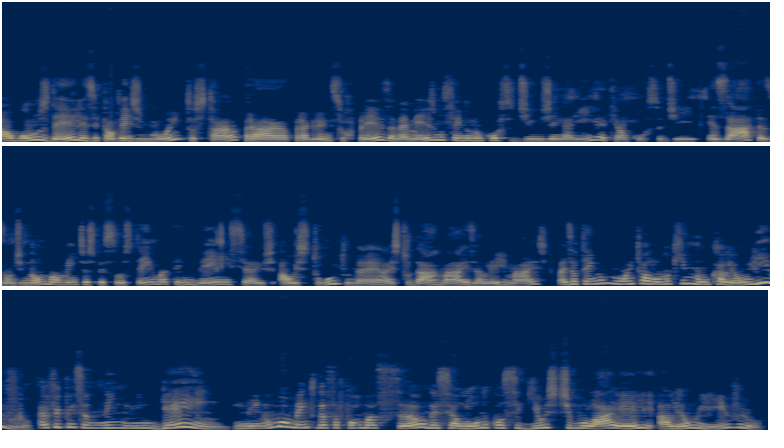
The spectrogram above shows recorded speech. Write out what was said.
alguns deles, e talvez muitos, tá? Para grande surpresa, né? Mesmo sendo num curso de engenharia, que é um curso de exatas, onde normalmente as pessoas têm uma tendência ao estudo, né? A estudar mais, a ler mais. Mas eu tenho muito aluno que nunca leu um livro. Aí eu fico pensando, ninguém, em nenhum momento dessa formação desse aluno conseguiu estimular ele a ler um livro.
